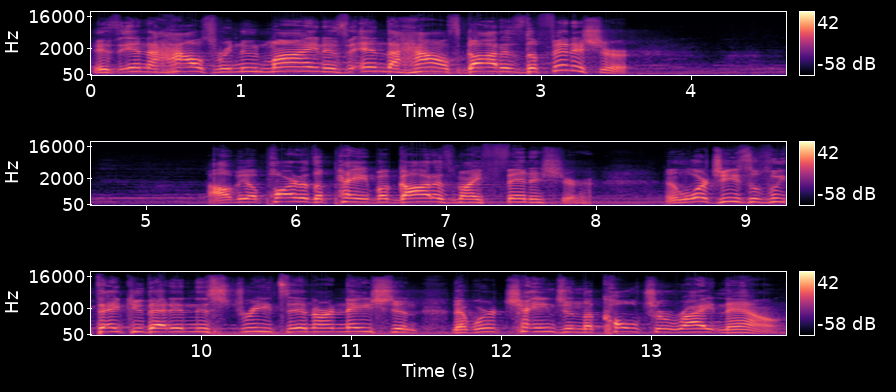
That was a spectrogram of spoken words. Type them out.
is in the house, renewed mind is in the house. God is the finisher. I'll be a part of the paint, but God is my finisher. And Lord Jesus, we thank you that in the streets, in our nation, that we're changing the culture right now.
